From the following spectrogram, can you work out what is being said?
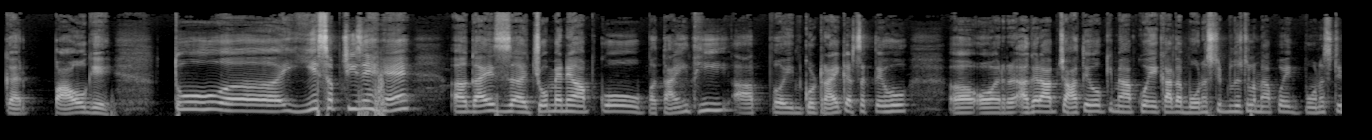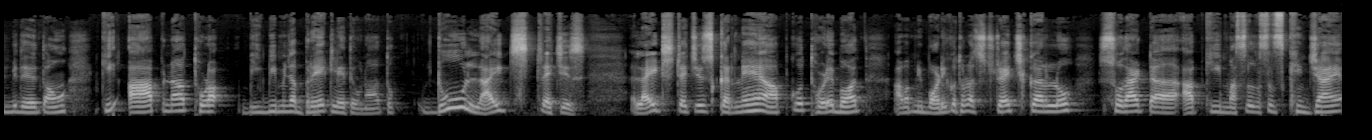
कर पाओगे। तो ये सब चीज़ें हैं गाइस जो मैंने आपको बताई थी, आप इनको ट्राई कर सकते हो। और अगर आप चाहते हो कि मैं आपको एक आधा बोनस टिप दूँ चलो मैं आपको एक बोनस टिप भी दे देता हूँ कि आप ना थोड़ा बीच बीच में जब ब्रेक लेते हो ना तो do light stretches light stretches करने हैं आपको थोड़े बहुत। आप अपनी बॉडी को थोड़ा स्ट्रेच कर लो सो so दैट आपकी मसल वसल्स खिंच जाएँ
